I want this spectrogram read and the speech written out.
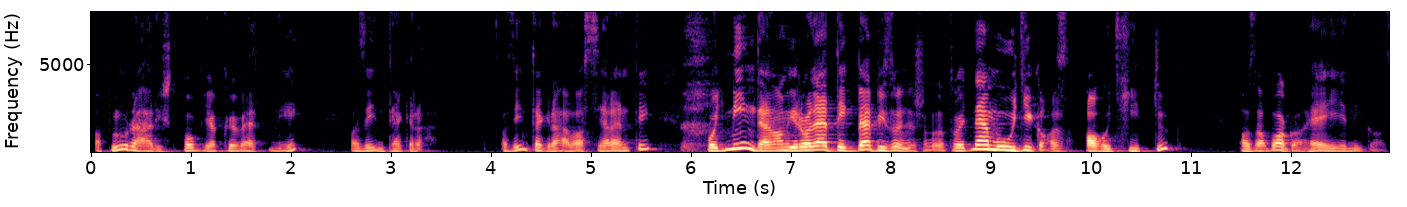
A plurálist fogja követni az integrál. Az integrál azt jelenti, hogy minden, amiről eddig bebizonyosodott, hogy nem úgy igaz, ahogy hittük, az a maga helyén igaz.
